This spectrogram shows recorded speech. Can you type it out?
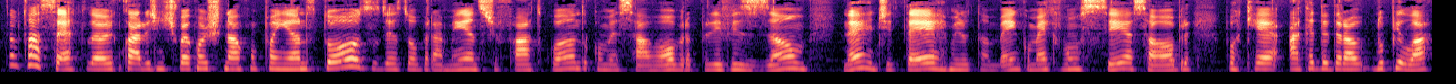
Então tá certo, Léo. E claro, a gente vai continuar acompanhando todos os desdobramentos, de fato, quando começar a obra, previsão né, de término também, como é que vão ser essa obra, porque a Catedral do Pilar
